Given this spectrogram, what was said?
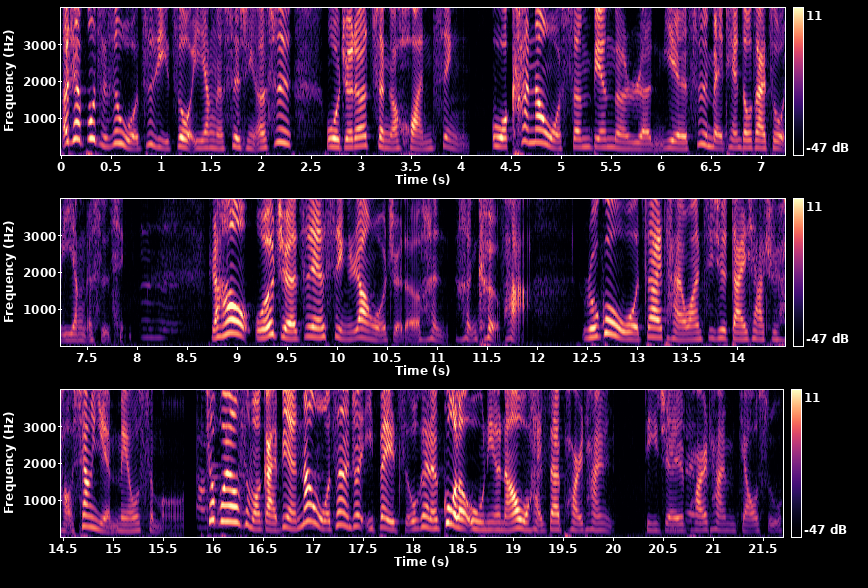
而且不只是我自己做一样的事情，而是我觉得整个环境，我看到我身边的人也是每天都在做一样的事情。然后我又觉得这件事情让我觉得很很可怕。如果我在台湾继续待下去，好像也没有什么，就不会有什么改变。那我真的就一辈子，我可能过了五年，然后我还是在 part time。DJ part time 教书，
